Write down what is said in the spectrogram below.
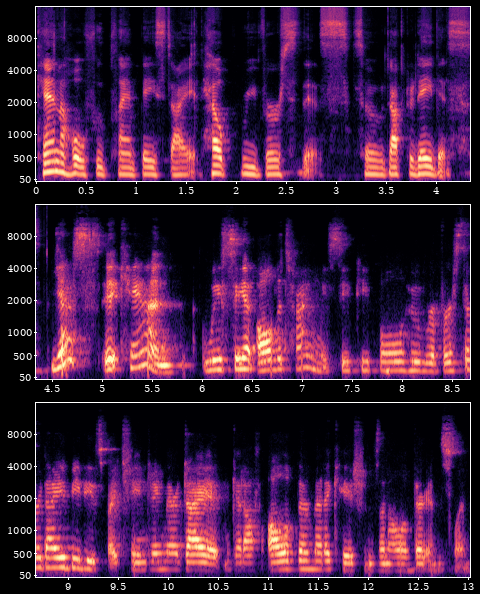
Can a whole food plant based diet help reverse this? So, Dr. Davis. Yes, it can. We see it all the time. We see people who reverse their diabetes by changing their diet and get off all of their medications and all of their insulin.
